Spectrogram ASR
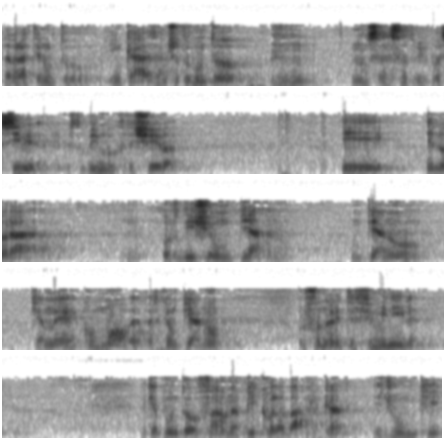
l'avrà tenuto in casa, a un certo punto non sarà stato più possibile perché questo bimbo cresceva. E, e allora ordisce un piano, un piano che a me commuove perché è un piano profondamente femminile, perché appunto fa una piccola barca di giunchi,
